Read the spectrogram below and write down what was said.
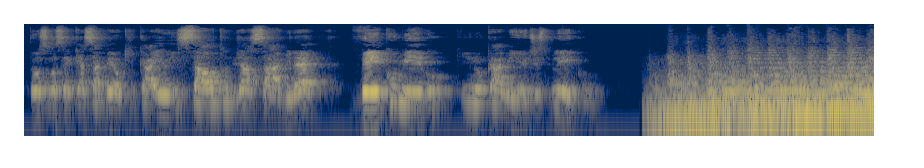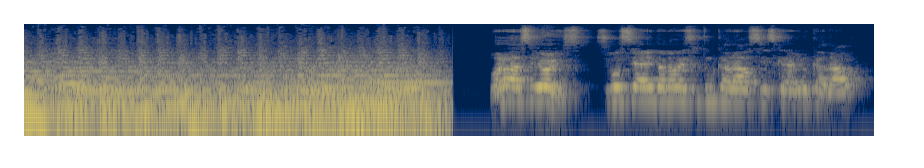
Então se você quer saber o que caiu em salto, já sabe, né? Vem comigo que no caminho eu te explico. Bora lá, senhores! Se você ainda não é inscrito no canal, se inscreve no canal,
